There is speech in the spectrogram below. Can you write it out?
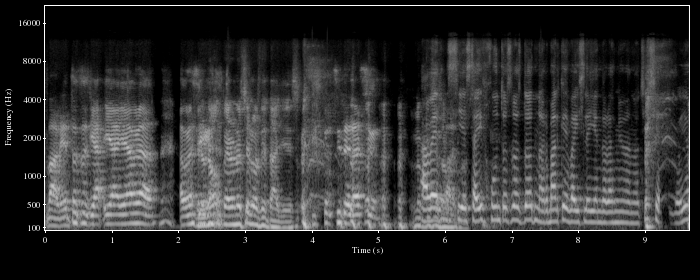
Vale, entonces ya, ya, ya habrá, habrá Pero no, pero no sé los detalles. consideración. No A ver, si estáis juntos los dos, normal que vais leyendo las mismas noticias, digo yo.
